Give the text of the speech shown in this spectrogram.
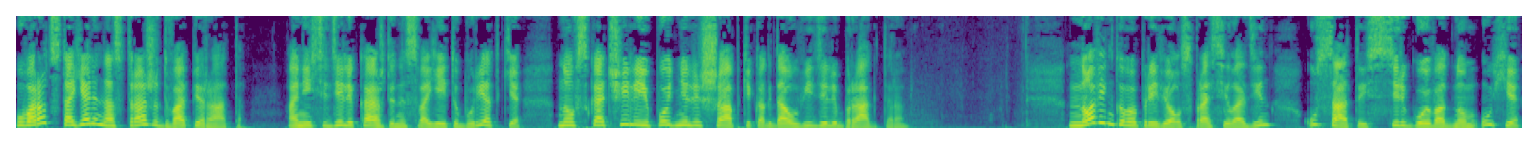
У ворот стояли на страже два пирата. Они сидели каждый на своей табуретке, но вскочили и подняли шапки, когда увидели Брагдера. «Новенького привел?» — спросил один, усатый, с серьгой в одном ухе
